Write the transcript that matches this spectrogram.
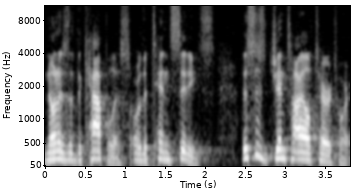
known as the Decapolis or the Ten Cities. This is Gentile territory.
